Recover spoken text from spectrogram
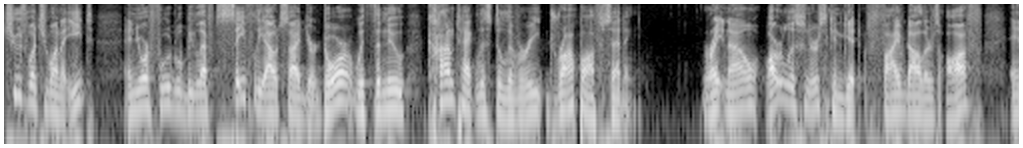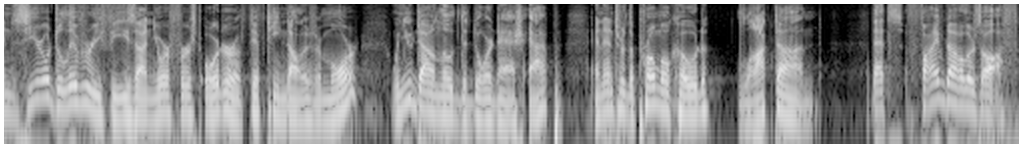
choose what you want to eat, and your food will be left safely outside your door with the new contactless delivery drop off setting. Right now, our listeners can get $5 off and zero delivery fees on your first order of $15 or more when you download the DoorDash app and enter the promo code LOCKED ON. That's $5 off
